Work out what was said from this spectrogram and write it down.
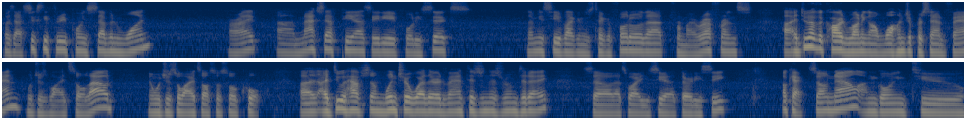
was that 63.71. All right, uh, max FPS 8846. Let me see if I can just take a photo of that for my reference. Uh, I do have the card running on 100% fan, which is why it's so loud, and which is why it's also so cool. Uh, I do have some winter weather advantage in this room today. So that's why you see it at 30C. Okay, so now I'm going to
